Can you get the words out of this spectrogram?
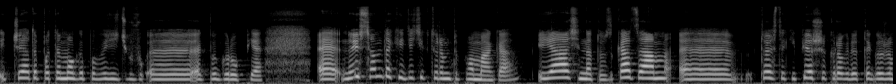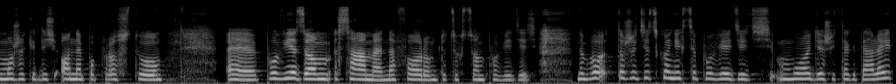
i czy ja to potem mogę powiedzieć w jakby grupie. No i są takie dzieci, którym to pomaga. Ja się na to zgadzam. To jest taki pierwszy krok do tego, że może kiedyś one po prostu powiedzą same na forum to, co chcą powiedzieć. No bo to, że dziecko nie chce powiedzieć, młodzież i tak dalej,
